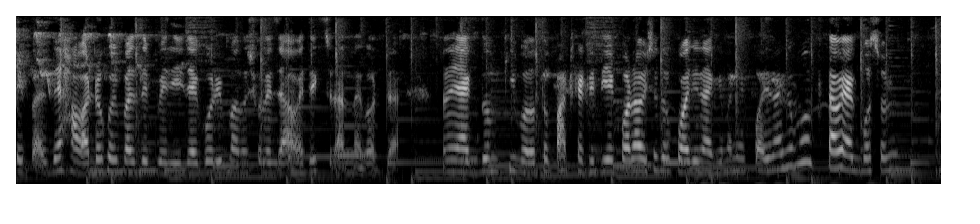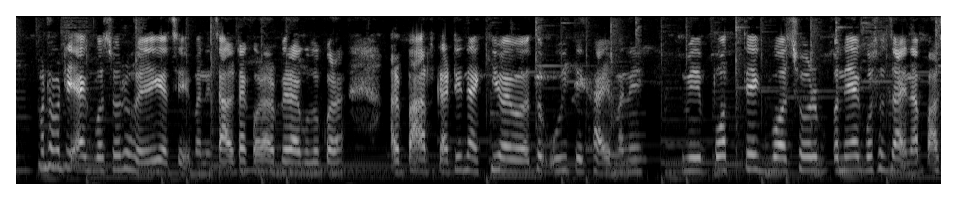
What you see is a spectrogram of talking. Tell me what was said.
এই পাশ দিয়ে হাওয়া ঢোক, ওই পাশ দিয়ে বেরিয়ে যায়, গরিব মানুষ হলে যাওয়া হয়। দেখছ রান্নাঘরটা? মানে একদম কি বলতো পাটকাঠি দিয়ে করা হয়েছে তো কয়দিন আগে। মানে কয়দিন আগে বলতে তাও এক বছর। মোটামুটি এক বছর হয়ে গেছে মানে চালটা করা আর বেড়াগুলো করা। আর পাট কাটি না কী হয় বলতো, উইতে খায়। মানে প্রত্যেক বছর মানে এক বছর যায় না, পাঁচ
